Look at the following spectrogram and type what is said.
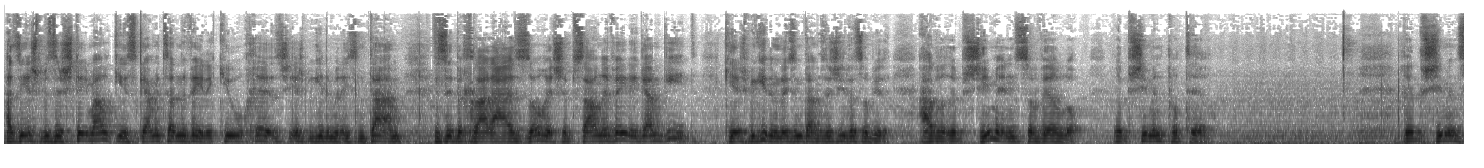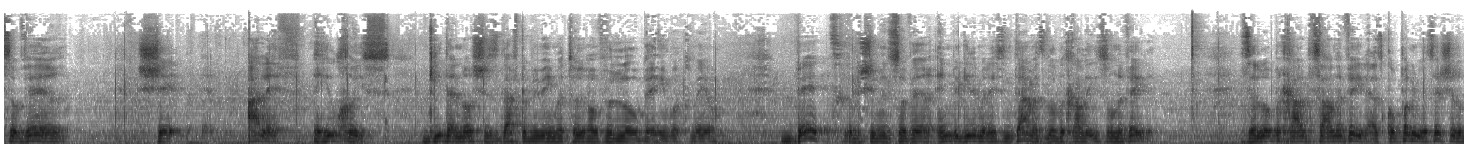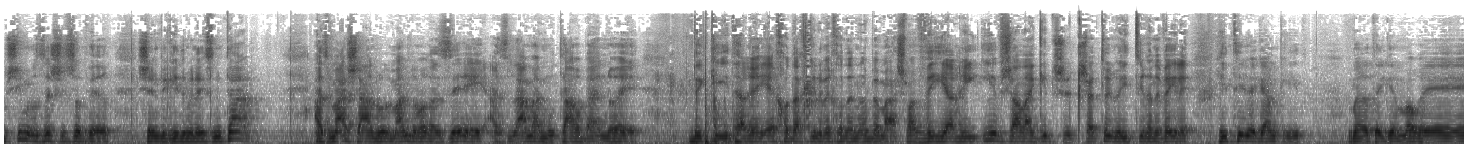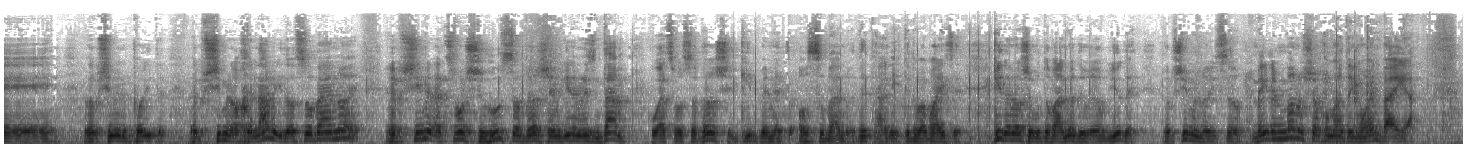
אז יש בזה שתי מלכיס, גם מצד נבלה, כי הוא אוחז שיש בגיד מלאיסן טעם, וזה בכלל האזורש של בשר נבלה, גם גיד, כי יש בגיד מלאיסן טעם, זה שיטת רבי יהודה. אבל רב שמעון סובר לו. רב שמעון פותר. רב שמעון סובר שא', בהילכויס, גיד שזה דווקא בבהימות תוירו ולא בהימות מאו. ב', רב שמעון סובר, אין בגיד המלאסין טעם, אז לא בכלל לאיסור נבלה. זה לא בכלל בשר נבלה. אז כל פעם יוצא שרב שמעון זה שסובר שאין בגיד המלאסין טעם. אז מה שאלנו, למען הדבר הזה, אז למה מותר באנוה בגיד, הרי איך עוד אכיל ואיך עוד אנוה במשמע, והרי אי אפשר להגיד שכשהתוירה התירה נבלה, התירה גם גיד. אומרת הגמור, רב שמעון פויטר, רב שמעון אוכל נמי לא סובר באנוה. רב שמעון עצמו, שהוא סובר שהם גיד מניסים דם, הוא עצמו סובר שגיד באמת אוסו באנוה, זה תעני, כתוב בברייזה. גיד אנוש שירותו באנוה, זה רב יהודה, רב שמעון לא יסור. מילא מונו שאנחנו אומרת הגמור, אין בעיה.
